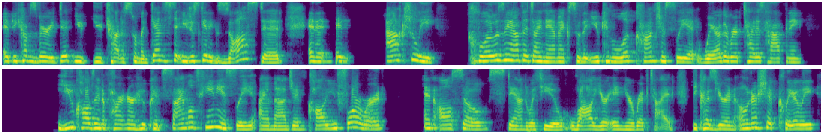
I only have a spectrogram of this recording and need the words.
It becomes very dip. You you try to swim against it, you just get exhausted, and it it actually closing out the dynamic so that you can look consciously at where the riptide is happening you called in a partner who could simultaneously, I imagine, call you forward and also stand with you while you're in your riptide because you're in ownership clearly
